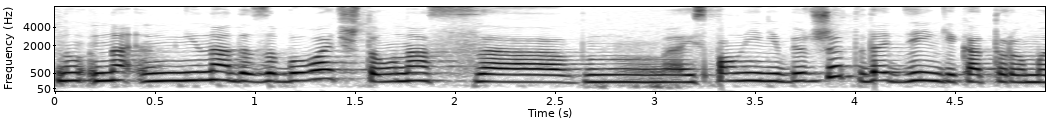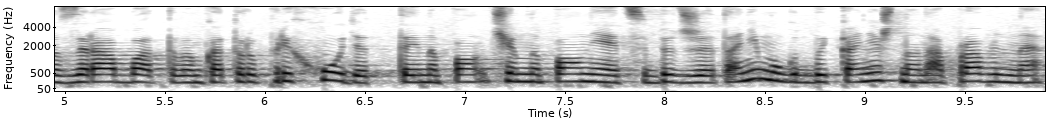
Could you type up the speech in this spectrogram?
ну, на, не надо забывать, что у нас исполнение бюджета, да, деньги, которые мы зарабатываем, которые приходят, и напол, чем наполняется бюджет, они могут быть, конечно, направлены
